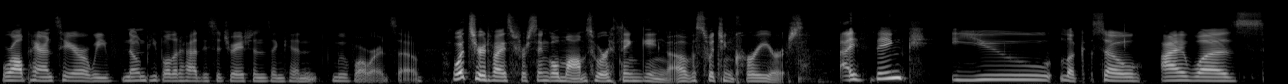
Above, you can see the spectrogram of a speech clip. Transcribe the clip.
we're all parents here or we've known people that have had these situations and can move forward. So, what's your advice for single moms who are thinking of switching careers? I think you look, so I was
